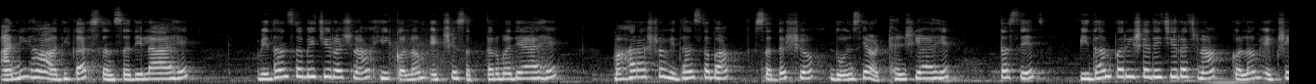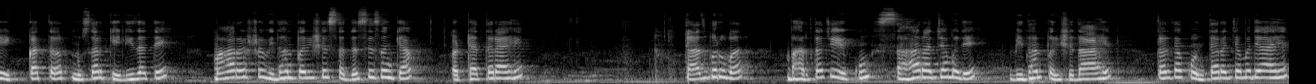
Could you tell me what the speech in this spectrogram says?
आणि हा अधिकार संसदेला आहे. विधानसभेची रचना ही कलम एकशे सत्तरमध्ये आहे. महाराष्ट्र विधानसभा सदस्य दोनशे अठ्ठ्याऐंशी आहेत. तसेच विधान परिषदेची रचना कलम एकशे एकाहत्तरनुसार केली जाते. महाराष्ट्र विधान परिषद सदस्य संख्या अठ्ठ्याहत्तर आहे. त्याचबरोबर भारताचे एकूण सहा राज्यामध्ये विधान परिषदा आहेत. तर त्या कोणत्या राज्यामध्ये आहेत?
